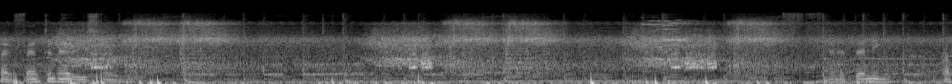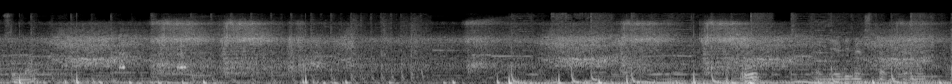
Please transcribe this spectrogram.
Like Phantom already. And the turning helps a lot. nearly messed up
